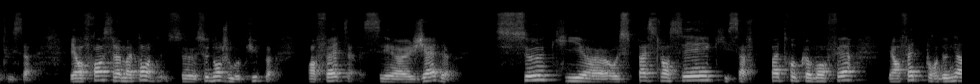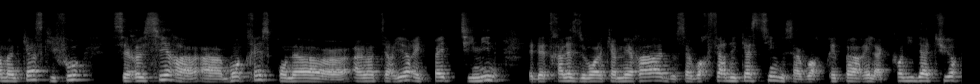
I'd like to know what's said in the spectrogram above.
tout ça. Et en France, là maintenant, ce, dont je m'occupe, en fait, c'est j'aide ceux qui n'osent pas se lancer, qui ne savent pas trop comment faire. Et en fait, pour devenir mannequin, ce qu'il faut, c'est réussir à, montrer ce qu'on a euh, à l'intérieur et ne pas être timide et d'être à l'aise devant la caméra, de savoir faire des castings, de savoir préparer la candidature,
